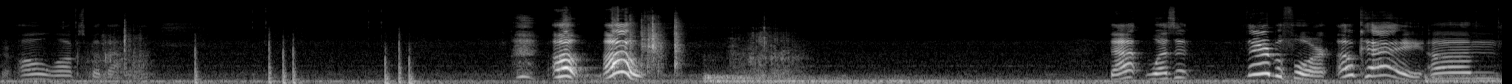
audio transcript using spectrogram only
They're all locks but that one. Oh! Oh! That wasn't there before. Okay. Um.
